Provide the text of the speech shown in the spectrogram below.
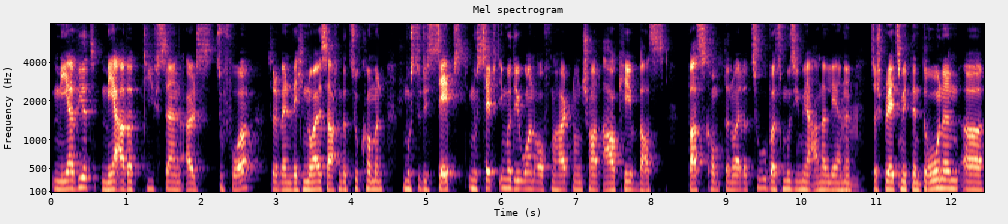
mehr wird, mehr adaptiv sein als zuvor. So, wenn welche neue Sachen dazukommen, musst du dich selbst, musst selbst immer die Ohren offen halten und schauen, ah, okay, was, was kommt da neu dazu, was muss ich mir anerlernen. Mhm. Zum Beispiel jetzt mit den Drohnen, äh,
